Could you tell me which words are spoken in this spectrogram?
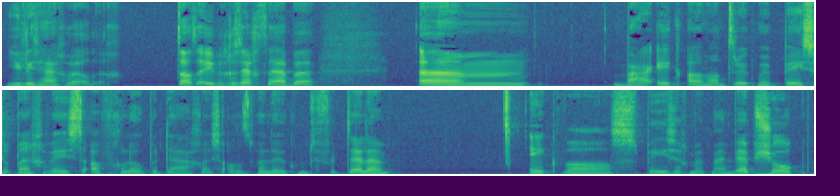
Jullie zijn geweldig. Dat even gezegd te hebben. Ehm, waar ik allemaal druk mee bezig ben geweest de afgelopen dagen is altijd wel leuk om te vertellen. Ik was bezig met mijn webshop.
